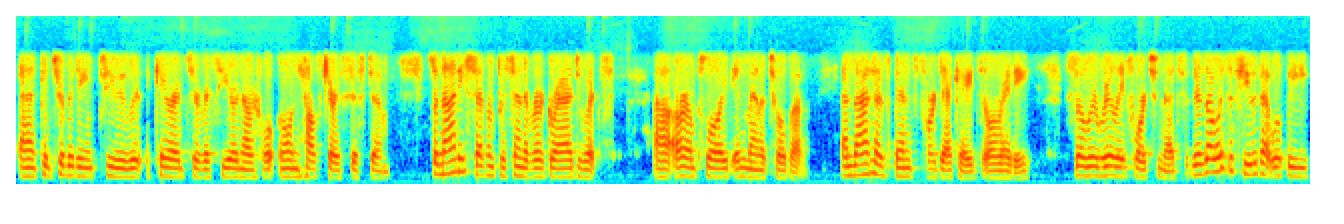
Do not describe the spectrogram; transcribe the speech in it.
and contributing to care and service here in our own healthcare system. So 97% of our graduates uh, are employed in Manitoba, and that has been for decades already. So we're really fortunate. There's always a few that will be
